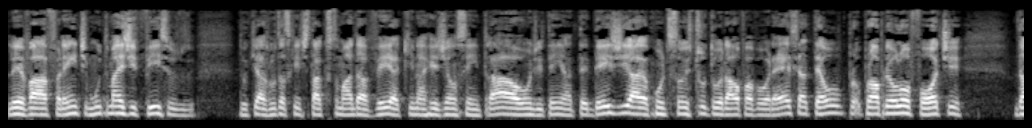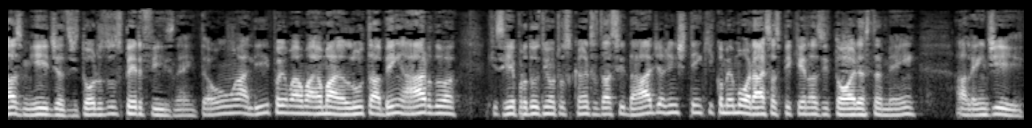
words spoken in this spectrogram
levar à frente, muito mais difícil do que as lutas que a gente está acostumado a ver aqui na região central, onde tem até desde a condição estrutural favorece até o próprio holofote das mídias, de todos os perfis, né? Então ali foi uma, uma, uma, luta bem árdua que se reproduz em outros cantos da cidade. A gente tem que comemorar essas pequenas vitórias também, além de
